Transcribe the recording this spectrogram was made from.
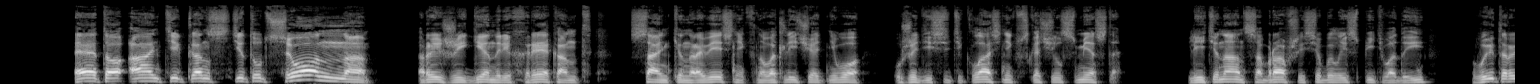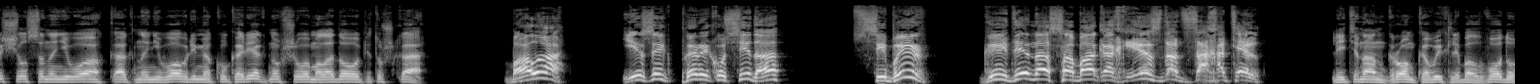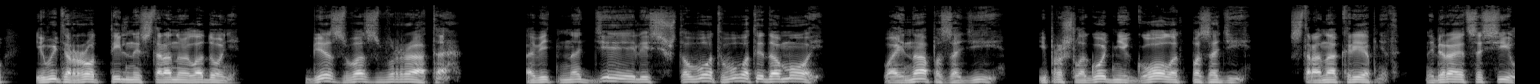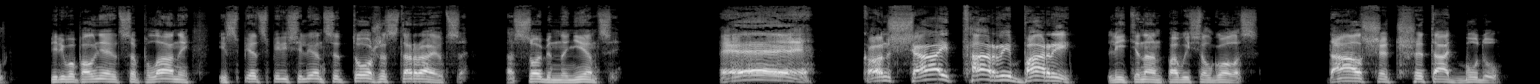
«Это антиконституционно!» Рыжий Генрих Рекант, Санькин ровесник, но в отличие от него уже десятиклассник, вскочил с места. Лейтенант, собравшийся было испить воды, вытаращился на него, как на него время кукарекнувшего молодого петушка. «Бала! Язык перекуси, да? Сибирь! Где на собаках ездать захотел?» Лейтенант громко выхлебал воду и вытер рот тыльной стороной ладони. «Без возврата! А ведь надеялись, что вот-вот и домой. Война позади, и прошлогодний голод позади. Страна крепнет, набирается сил, перевыполняются планы, и спецпереселенцы тоже стараются, особенно немцы. э кончай, тары-бары!» — лейтенант повысил голос. «Дальше читать буду».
